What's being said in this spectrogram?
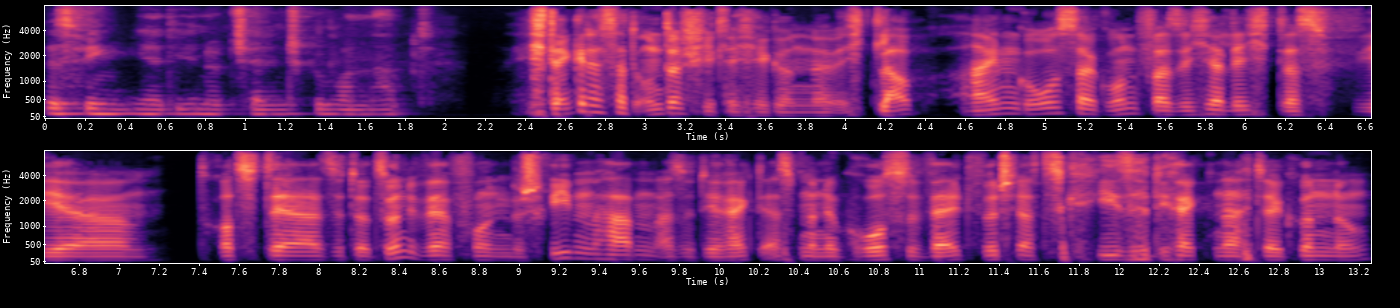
weswegen ihr die Inno Challenge gewonnen habt? Ich denke, das hat unterschiedliche Gründe. Ich glaube, ein großer Grund war sicherlich, dass wir trotz der Situation, die wir vorhin beschrieben haben, also direkt erstmal eine große Weltwirtschaftskrise direkt nach der Gründung,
